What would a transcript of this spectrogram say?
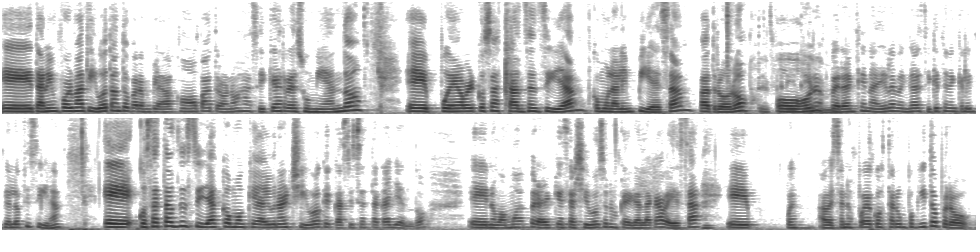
eh, tan informativo, tanto para empleados como patronos. Así que resumiendo, eh, pueden haber cosas tan sencillas como la limpieza, patrono. Ojo, no esperan que nadie le venga a decir que tienen que limpiar la oficina. Eh, cosas tan sencillas como que hay un archivo que casi se está cayendo. no vamos a esperar que ese archivo se nos caiga en la cabeza pues a veces nos puede costar un poquito, pero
